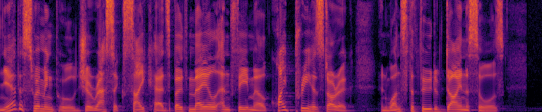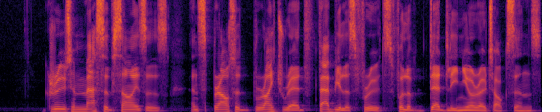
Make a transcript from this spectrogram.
Near the swimming pool, Jurassic cycads, both male and female, quite prehistoric and once the food of dinosaurs, grew to massive sizes and sprouted bright red, fabulous fruits full of deadly neurotoxins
